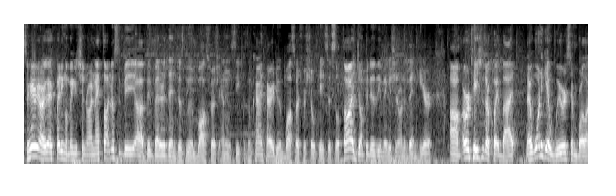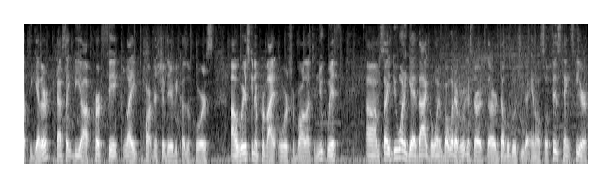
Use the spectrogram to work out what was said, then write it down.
So here we are, guys, fighting Omega Shenron, and I thought this would be a bit better than just doing Boss Rush endlessly, because I'm kind of tired of doing Boss Rush for showcases. So I thought I'd jump into the Omega Shenron event here. Um, our rotations are quite bad, and I want to get Weirus and Barlot together. That's like the uh, perfect like partnership there, because of course uh, we're just going to provide ores for Barlot to nuke with. Um, so I do want to get that going, but whatever. We're going to start with our double Gogeta and also Fizz tanks here.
